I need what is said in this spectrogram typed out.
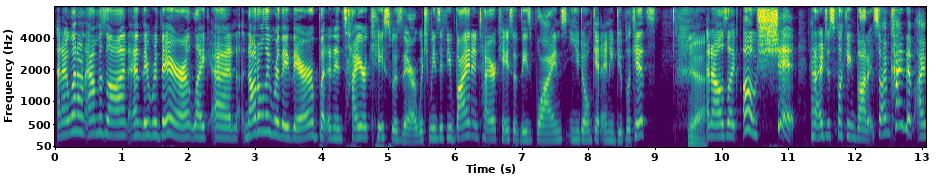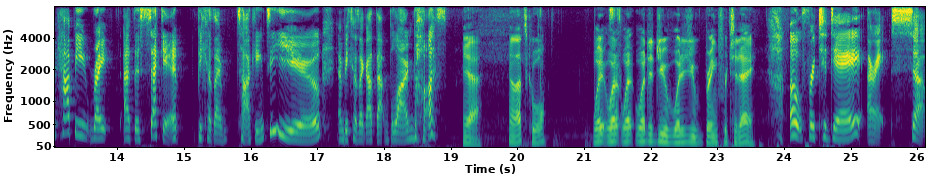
And I went on Amazon and they were there, like, and not only were they there, but an entire case was there, which means if you buy an entire case of these blinds, you don't get any duplicates. Yeah. And I was like, oh shit. And I just fucking bought it. So I'm kind of, I'm happy right at this second because I'm talking to you and because I got that blind box. yeah. No, that's cool. What what what what did you what did you bring for today? Oh, for today, all right. So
